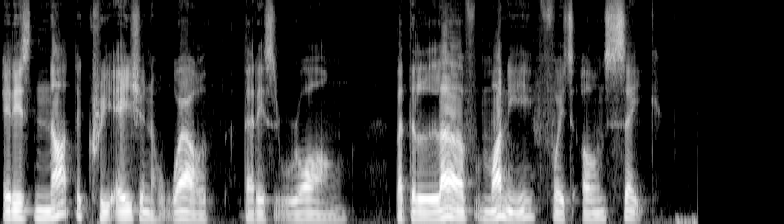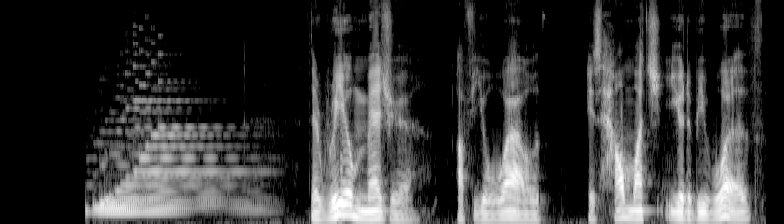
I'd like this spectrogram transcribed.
It is not the creation of wealth that is wrong, but the love of money for its own sake. The real measure of your wealth is how much you'd be worth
